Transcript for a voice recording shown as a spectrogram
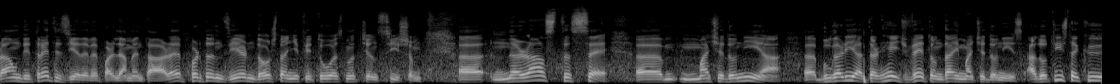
raundi i tretë i zgjedhjeve parlamentare, për të nxjerrë ndoshta një fitues më të qënësishëm. Në rast se Maqedonia, Bullgaria tërheq veton ndaj Maqedonisë, a do të ishte ky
